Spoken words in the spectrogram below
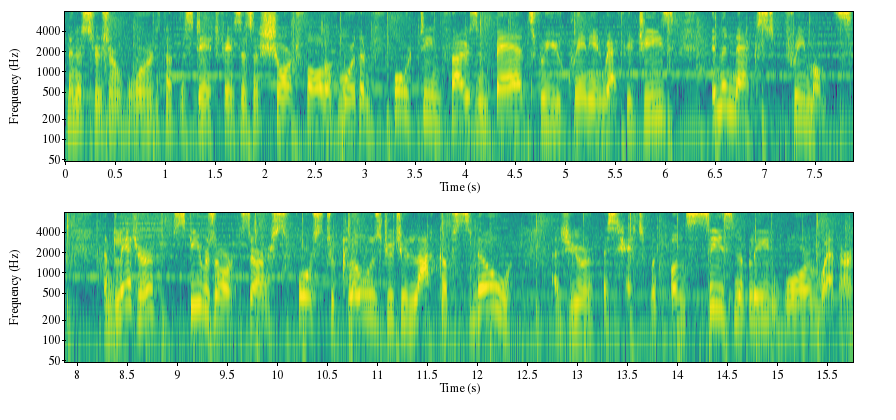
Ministers are warned that the state faces a shortfall of more than 14,000 beds for Ukrainian refugees in the next three months. And later, ski resorts are forced to close due to lack of snow as Europe is hit with unseasonably warm weather.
